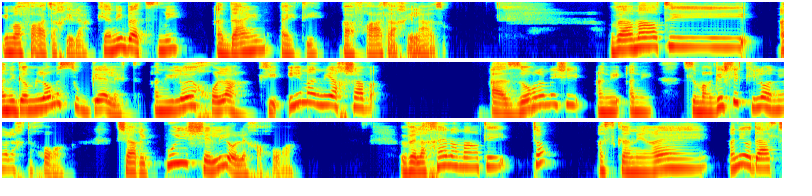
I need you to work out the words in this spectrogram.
עם הפרעת אכילה כי אני בעצמי עדיין הייתי בהפרעת האכילה הזו. ואמרתי אני גם לא מסוגלת אני לא יכולה כי אם אני עכשיו אעזור למישהי? אני, אני זה מרגיש לי כאילו אני הולכת אחורה. שהריפוי שלי הולך אחורה. ולכן אמרתי טוב אז כנראה אני יודעת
